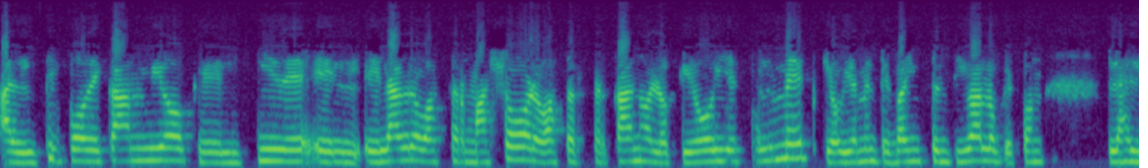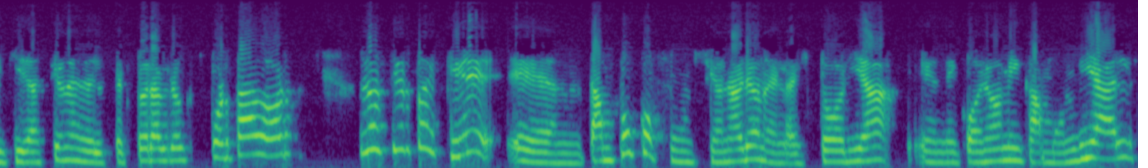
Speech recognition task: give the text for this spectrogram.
al tipo de cambio que liquide el, el agro va a ser mayor o va a ser cercano a lo que hoy es el MEP, que obviamente va a incentivar lo que son las liquidaciones del sector agroexportador, lo cierto es que eh, tampoco funcionaron en la historia en económica mundial,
